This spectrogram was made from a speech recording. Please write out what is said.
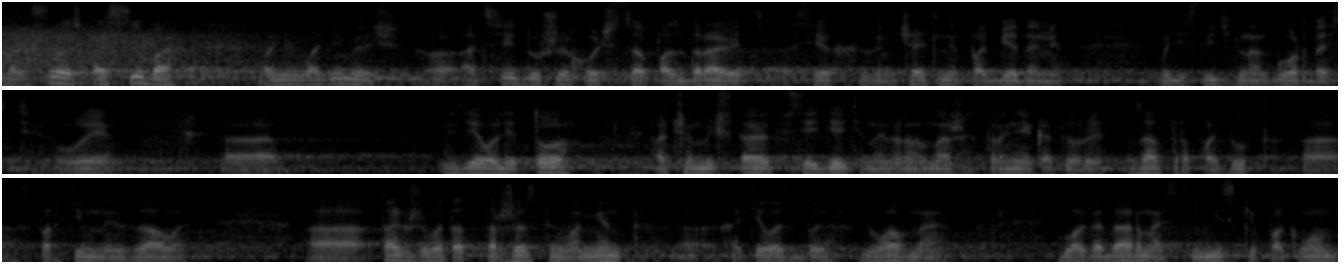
Большое спасибо, Владимир Владимирович. От всей души хочется поздравить всех замечательными победами. Вы действительно гордость. Вы э, сделали то, о чем мечтают все дети, наверное, в нашей стране, которые завтра пойдут э, в спортивные залы. Э, также в этот торжественный момент э, хотелось бы, главное, благодарность и низкий поклон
